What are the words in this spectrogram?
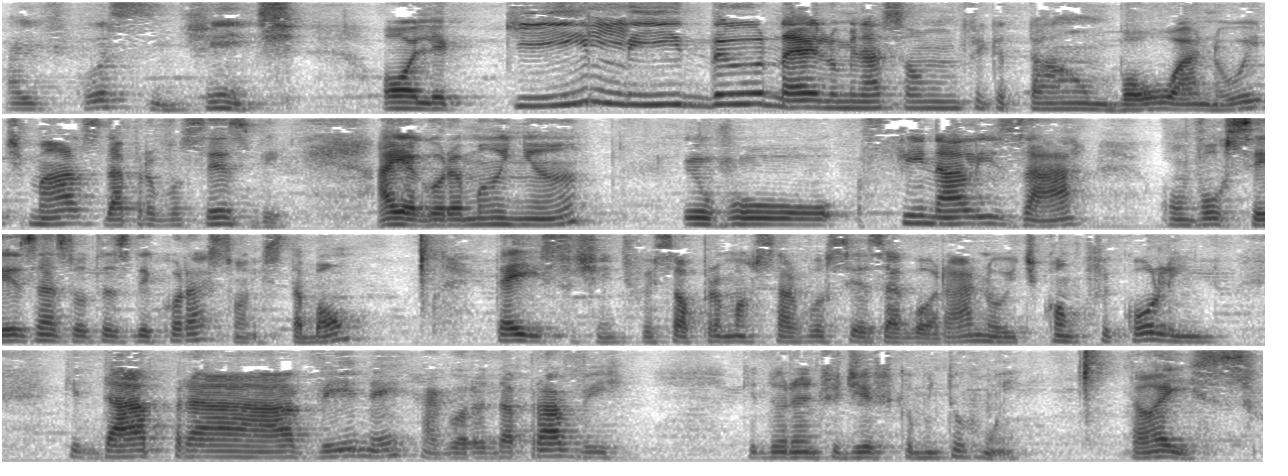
Aí ficou assim, gente. Olha que lindo, né? A iluminação não fica tão boa à noite, mas dá pra vocês ver. Aí agora amanhã eu vou finalizar com vocês as outras decorações, tá bom? Então é isso, gente. Foi só pra mostrar vocês agora à noite como ficou lindo. Que dá pra ver, né? Agora dá pra ver. Que durante o dia fica muito ruim. Então é isso.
